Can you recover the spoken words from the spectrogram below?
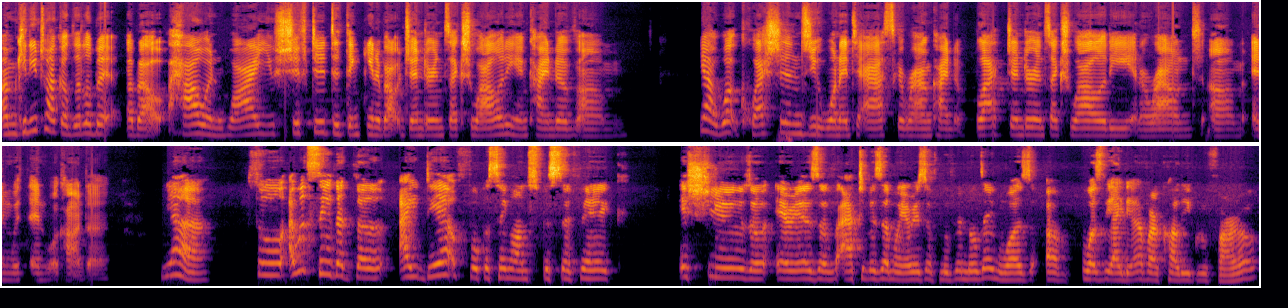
Um, can you talk a little bit about how and why you shifted to thinking about gender and sexuality and kind of um, yeah, what questions you wanted to ask around kind of black gender and sexuality and around um, and within Wakanda? Yeah. So I would say that the idea of focusing on specific issues or areas of activism or areas of movement building was uh, was the idea of our colleague Rufaro.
